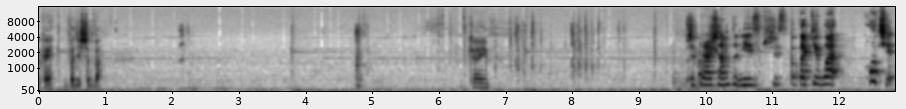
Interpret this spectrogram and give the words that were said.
Okej, 22. Okej. Przepraszam, to nie jest wszystko takie ła... Kocie!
